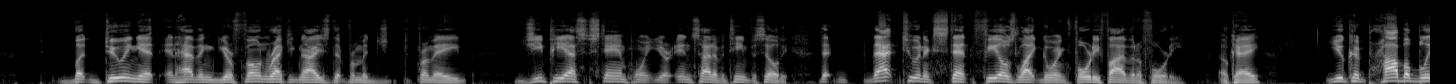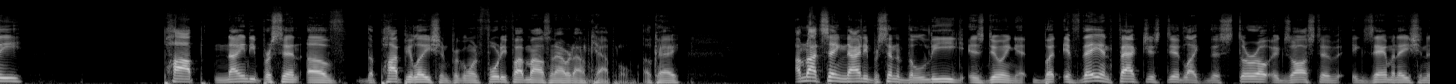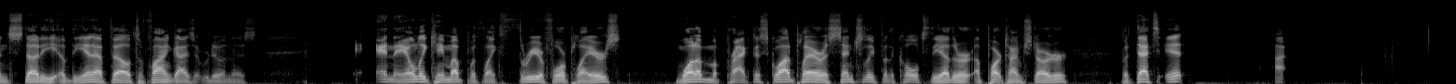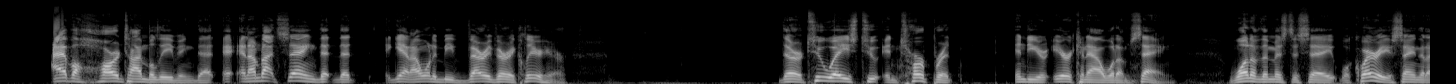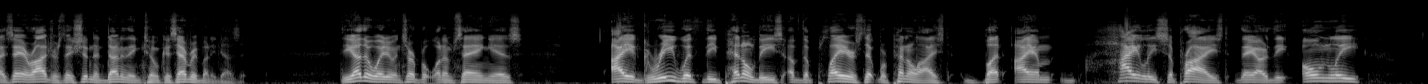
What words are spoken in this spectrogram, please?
but doing it and having your phone recognize that from a from a GPS standpoint, you're inside of a team facility. That that to an extent feels like going 45 and a 40. Okay, you could probably pop 90% of the population for going 45 miles an hour down Capitol, okay? I'm not saying 90% of the league is doing it, but if they in fact just did like this thorough, exhaustive examination and study of the NFL to find guys that were doing this, and they only came up with like three or four players, one of them a practice squad player essentially for the Colts, the other a part time starter, but that's it. I I have a hard time believing that, and I'm not saying that that again. I want to be very very clear here there are two ways to interpret into your ear canal what I'm saying. One of them is to say, well, Query is saying that Isaiah Rodgers, they shouldn't have done anything to him because everybody does it. The other way to interpret what I'm saying is, I agree with the penalties of the players that were penalized, but I am highly surprised they are the only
